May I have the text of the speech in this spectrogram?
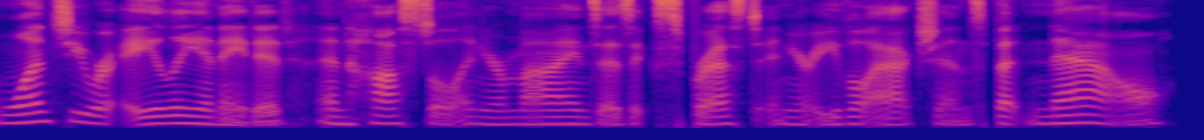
Once you were alienated and hostile in your minds as expressed in your evil actions, but now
